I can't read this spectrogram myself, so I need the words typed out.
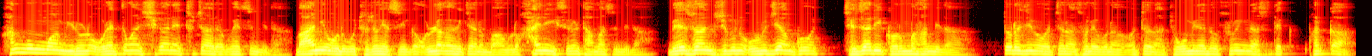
항공모함 이론을 오랫동안 시간에 투자하라고 했습니다. 많이 오르고 조정했으니까 올라가겠지 하는 마음으로 하이닉스를 담았습니다. 매수한 주식은 오르지 않고 제자리 걸음만 합니다. 떨어지면 어쩌나 손해보나 어쩌나 조금이라도 수익 났을 때 팔까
